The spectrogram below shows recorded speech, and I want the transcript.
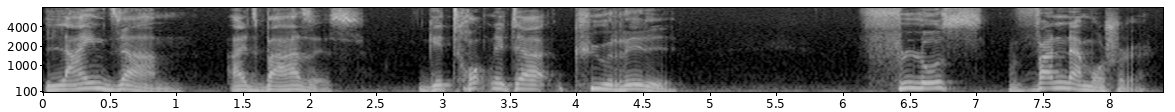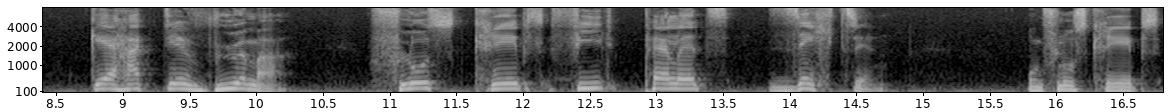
Leinsam als Basis. Getrockneter Kyrill. Fluss Wandermuschel. Gehackte Würmer. Flusskrebs Feed Pellets 16 und Flusskrebs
